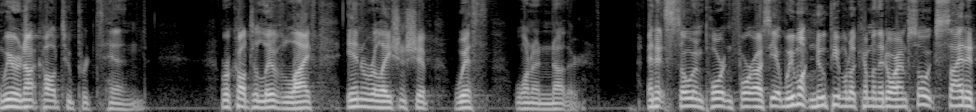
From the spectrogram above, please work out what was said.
We are not called to pretend. We're called to live life in relationship with one another. And it's so important for us. Yeah, we want new people to come in the door. I'm so excited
